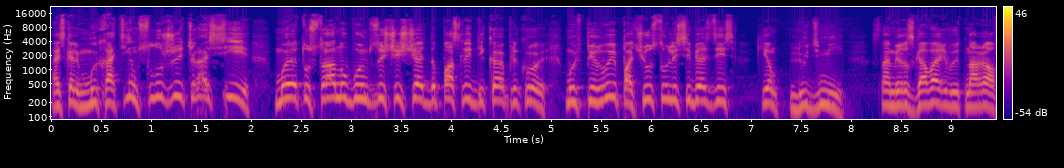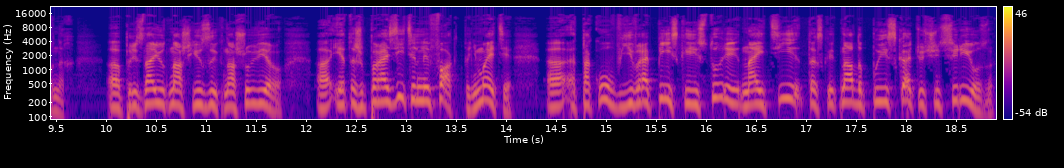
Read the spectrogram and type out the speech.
Они сказали, мы хотим служить России, мы эту страну будем защищать до последней капли крови. Мы впервые почувствовали себя здесь кем? Людьми. С нами разговаривают на равных. Э, признают наш язык, нашу веру. Э, это же поразительный факт, понимаете? Э, такого в европейской истории найти, так сказать, надо поискать очень серьезно,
